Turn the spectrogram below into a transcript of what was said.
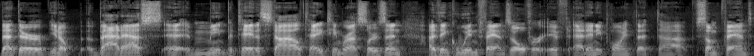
that they're you know badass uh, meat and potato style tag team wrestlers, and I think win fans over if at any point that uh, some fans,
